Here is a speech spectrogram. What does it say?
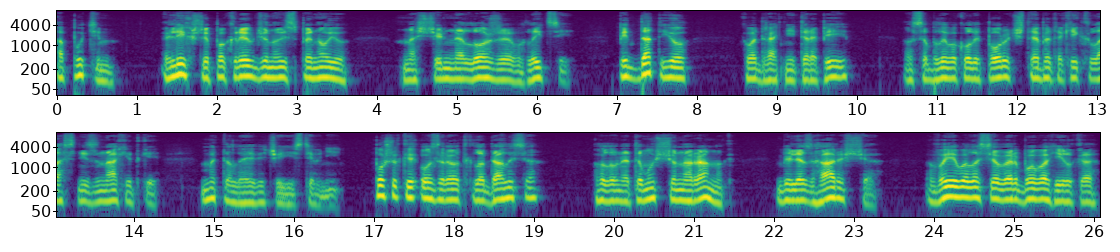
А потім, лігши покривдженою спиною на щільне ложе в глиці, піддати його квадратній терапії, особливо коли поруч тебе такі класні знахідки, металеві чи їстівні. Пошуки озера откладалися, головне тому, що на ранок біля згарища виявилася вербова гілка,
